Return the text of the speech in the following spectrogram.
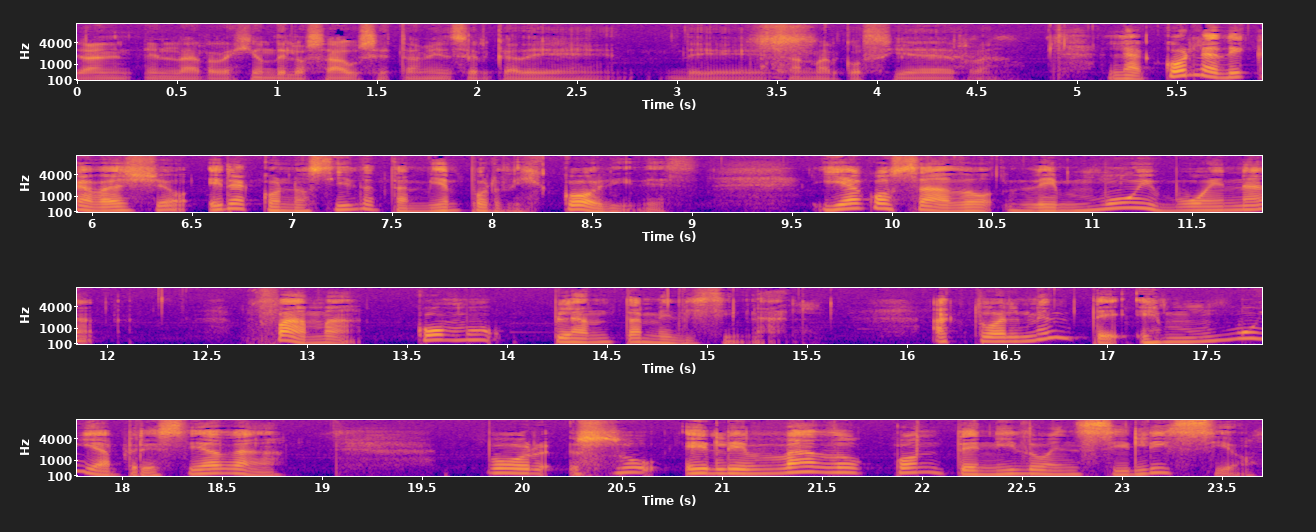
ya, en, la región de los sauces también cerca de, de San Marcos Sierra. La cola de caballo era conocida también por Discórides y ha gozado de muy buena fama como planta medicinal. Actualmente es muy apreciada por su elevado contenido en silicio,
